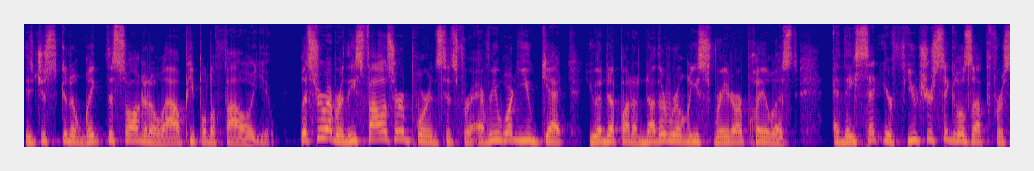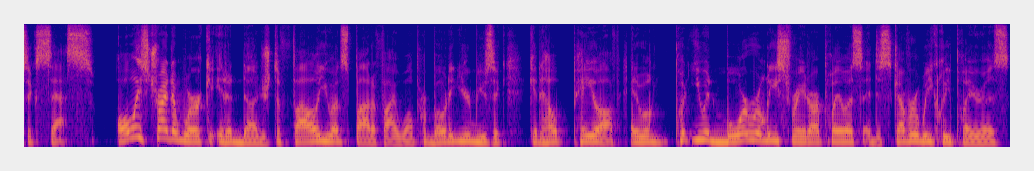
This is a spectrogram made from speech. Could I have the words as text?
is just going to link the song and allow people to follow you. Let's remember these follows are important since for every one you get, you end up on another release radar playlist and they set your future singles up for success. Always try to work in a nudge to follow you on Spotify while promoting your music can help pay off and will put you in more release radar playlists and discover weekly playlists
